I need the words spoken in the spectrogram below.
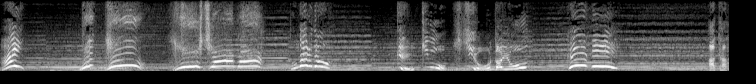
愛ミッキー優勝もドナルド元気も必要だよ。グーフィー赤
